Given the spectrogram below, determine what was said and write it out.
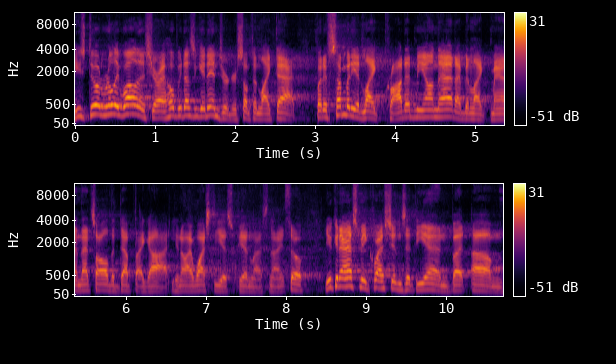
he's doing really well this year. I hope he doesn't get injured or something like that. But if somebody had like prodded me on that, I'd been like, man, that's all the depth I got. You know, I watched ESPN last night. So you can ask me questions at the end, but um,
